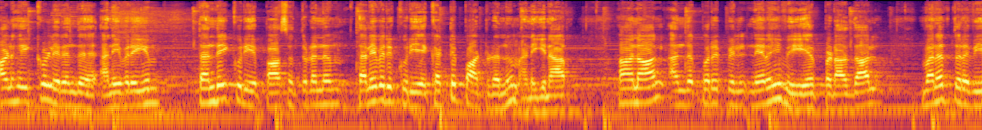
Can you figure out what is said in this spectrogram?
ஆளுகைக்குள் இருந்த அனைவரையும் தந்தைக்குரிய பாசத்துடனும் தலைவருக்குரிய கட்டுப்பாட்டுடனும் அணுகினார். ஆனால் அந்த பொறுப்பில் நிறைவு ஏற்படாததால் வனத்துறவி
